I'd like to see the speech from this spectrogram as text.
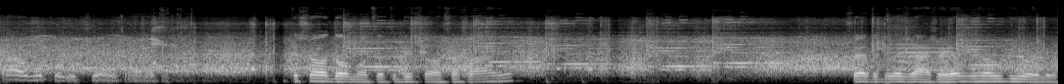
Травму получилось. Ти що думав, це тобі що, сафарі? Що я тобі лежачу? Я вже його вб'ю.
